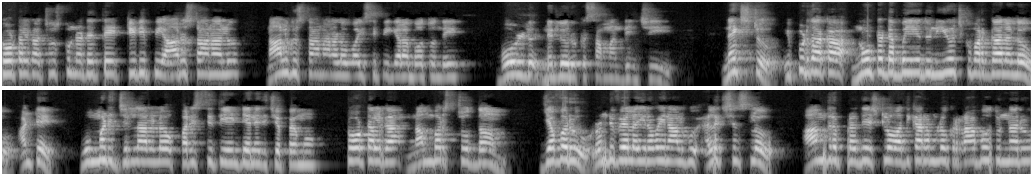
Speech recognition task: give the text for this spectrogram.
టోటల్గా చూసుకున్నట్టయితే టీడీపీ ఆరు స్థానాలు నాలుగు స్థానాలలో వైసీపీ గెలబోతుంది. బోల్డ్ నెల్లూరుకు సంబంధించి. నెక్స్ట్ ఇప్పుడు దాకా నూట డెబ్బై ఐదు నియోజకవర్గాలలో అంటే ఉమ్మడి జిల్లాలలో పరిస్థితి ఏంటి అనేది చెప్పాము. టోటల్గా నంబర్స్ చూద్దాం. ఎవరు రెండు వేల ఇరవై నాలుగు ఎలక్షన్స్లో ఆంధ్రప్రదేశ్లో అధికారంలోకి రాబోతున్నారు?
